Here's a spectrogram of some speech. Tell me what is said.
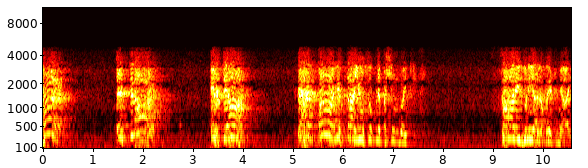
پھر اقتدار، اختیار تحت جس طرح یوسف نے پشین گوئی کی تھی۔ ساری دنیا لپیٹ میں آئی۔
